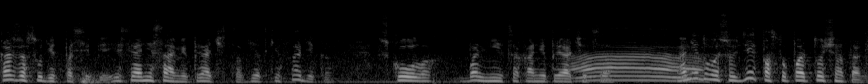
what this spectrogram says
каждый судит по себе. Если они сами прячутся в детских садиках, в школах, в больницах они прячутся, А. они думают, что здесь поступают точно так же.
